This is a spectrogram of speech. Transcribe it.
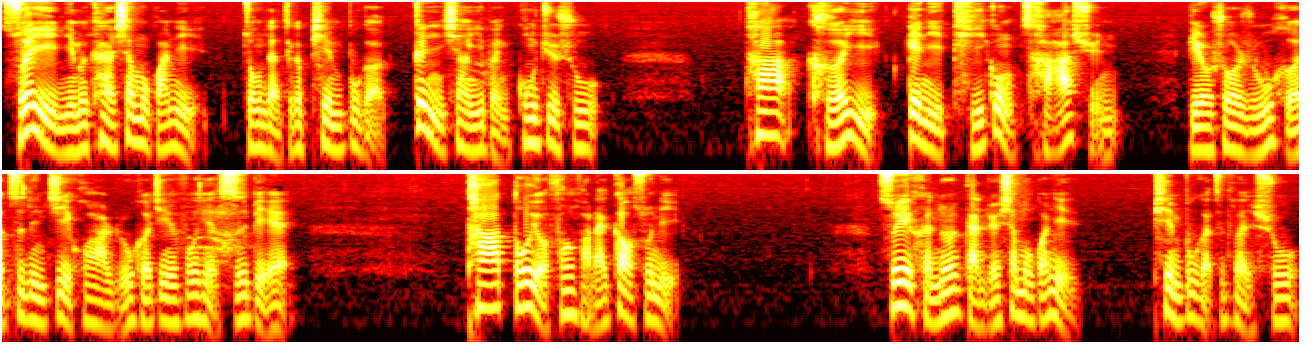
所以你们看项目管理中的这个 PM book 更像一本工具书，它可以给你提供查询。比如说，如何制定计划，如何进行风险识别，它都有方法来告诉你。所以很多人感觉项目管理，PM book 这本书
